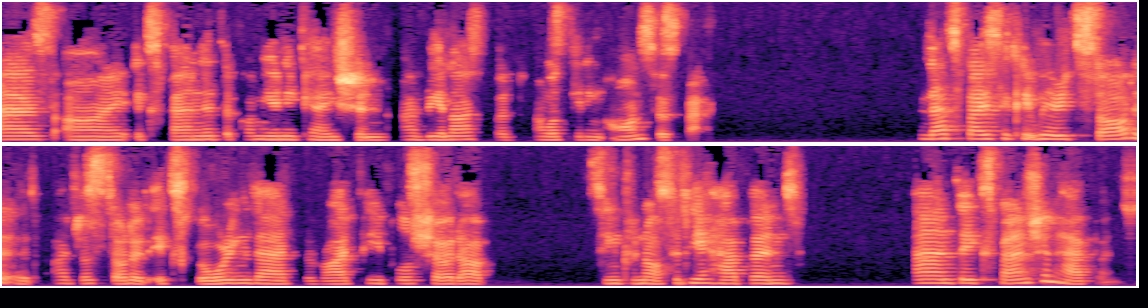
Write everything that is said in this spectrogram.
as I expanded the communication, I realized that I was getting answers back. That's basically where it started. I just started exploring that. The right people showed up, synchronicity happened, and the expansion happened.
